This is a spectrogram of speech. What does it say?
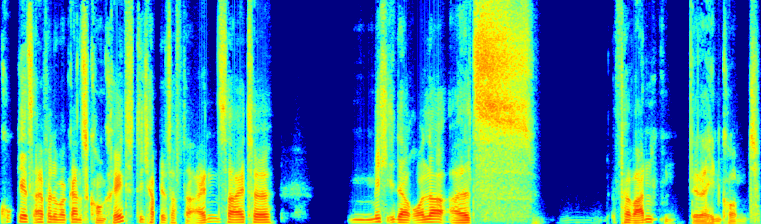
gucke jetzt einfach nur mal ganz konkret. Ich habe jetzt auf der einen Seite mich in der Rolle als Verwandten, der da hinkommt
